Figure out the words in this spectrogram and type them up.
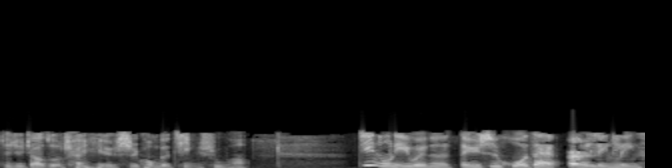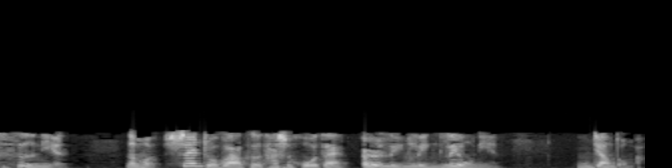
这就叫做穿越时空的情书啊！基努里维呢，等于是活在二零零四年，那么山卓布拉克他是活在二零零六年，你这样懂吧？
